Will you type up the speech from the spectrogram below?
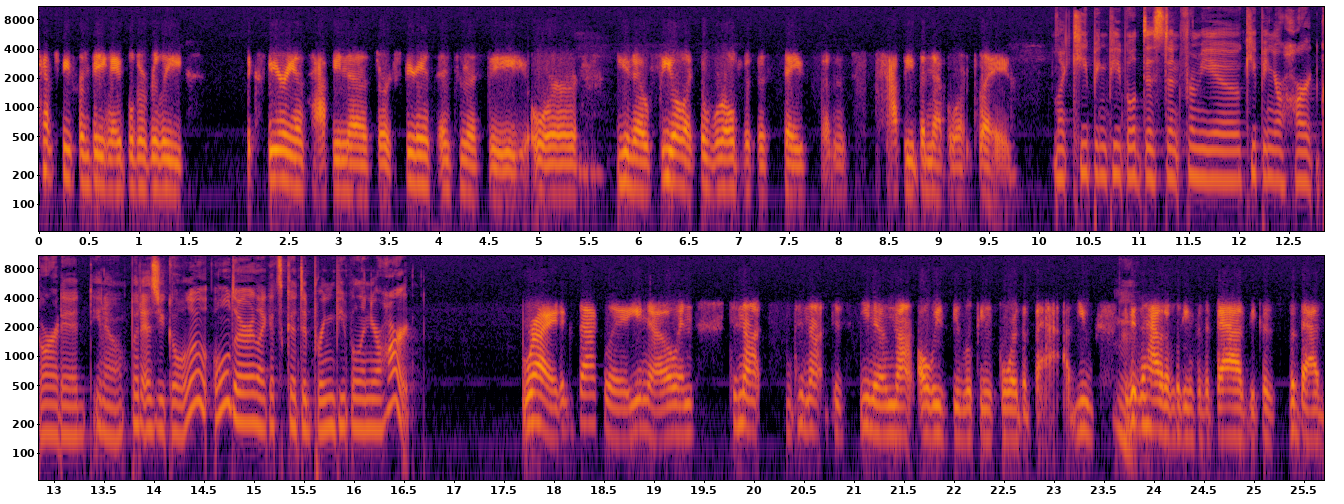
kept me from being able to really experience happiness or experience intimacy or you know feel like the world was a safe and happy benevolent place Like keeping people distant from you, keeping your heart guarded, you know. But as you go ol- older, like it's good to bring people in your heart. right exactly you know and to not to not just you know not always be looking for the bad you you mm. get in the habit of looking for the bad because the bad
